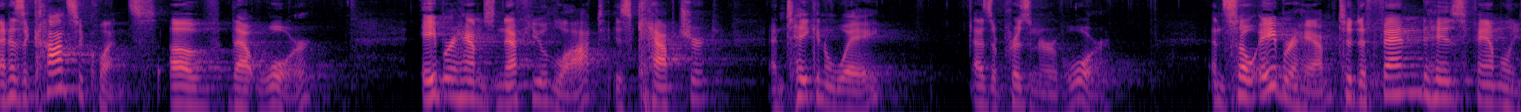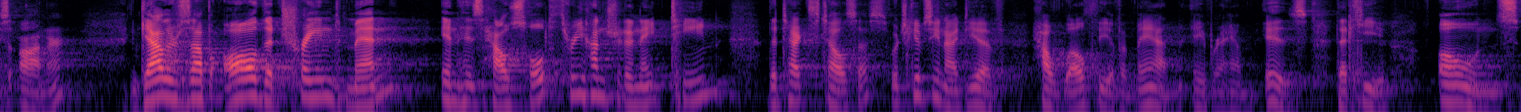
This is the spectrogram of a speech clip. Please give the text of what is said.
And as a consequence of that war, Abraham's nephew Lot is captured and taken away as a prisoner of war. And so Abraham, to defend his family's honor, gathers up all the trained men in his household, 318, the text tells us, which gives you an idea of how wealthy of a man Abraham is, that he owns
